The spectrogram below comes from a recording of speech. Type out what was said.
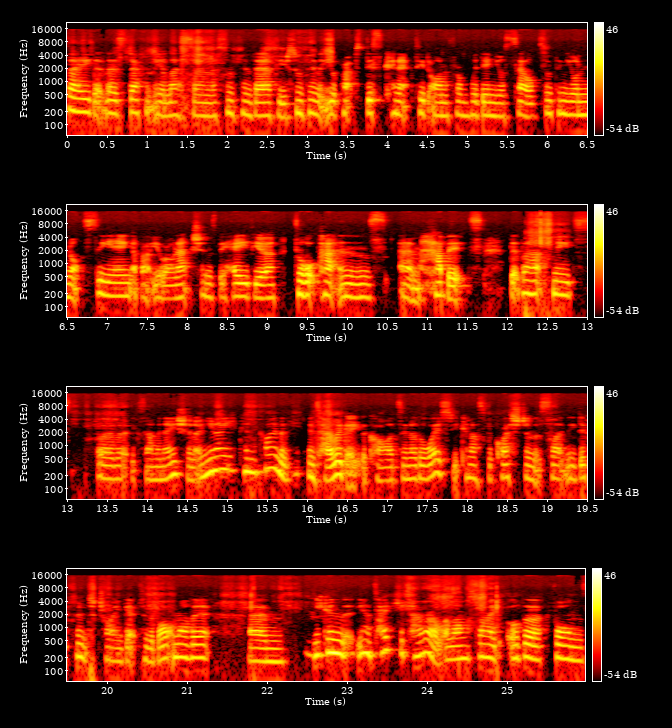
say that there's definitely a lesson, there's something there for you, something that you're perhaps disconnected on from within yourself, something you're not seeing about your own actions, behavior, thought patterns, um, habits that perhaps needs further examination. And you know, you can kind of interrogate the cards in other ways. You can ask a question that's slightly different to try and get to the bottom of it. Um, you can you know take your tarot alongside other forms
